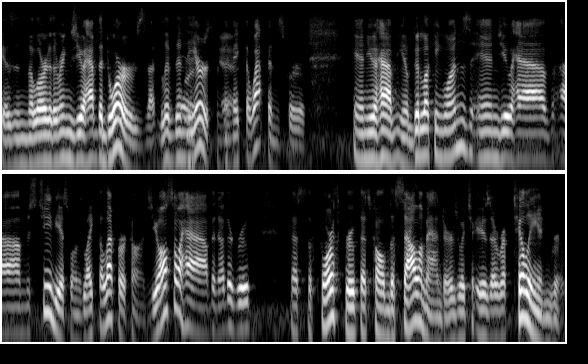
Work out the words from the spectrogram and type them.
as in the Lord of the Rings, you have the dwarves that lived in the earth and yeah. they make the weapons for. And you have you know good-looking ones, and you have uh, mischievous ones like the leprechauns. You also have another group, that's the fourth group, that's called the salamanders, which is a reptilian group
